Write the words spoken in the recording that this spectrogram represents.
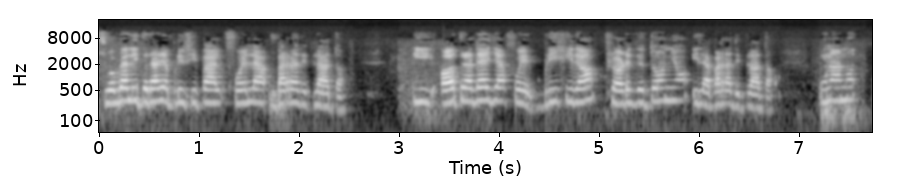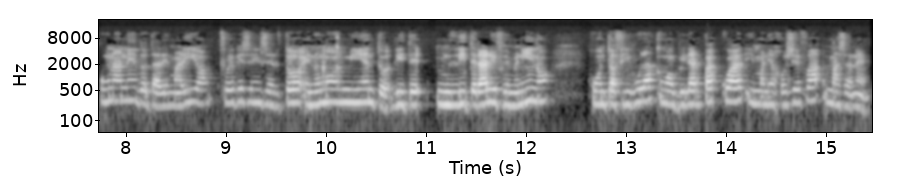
Su obra literaria principal fue La Barra de Plata, y otra de ellas fue Brígida, Flores de Otoño y La Barra de Plata. Una, anécdota de María fue que se insertó en un movimiento literario femenino junto a figuras como Pilar Pascual y María Josefa Massanet.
